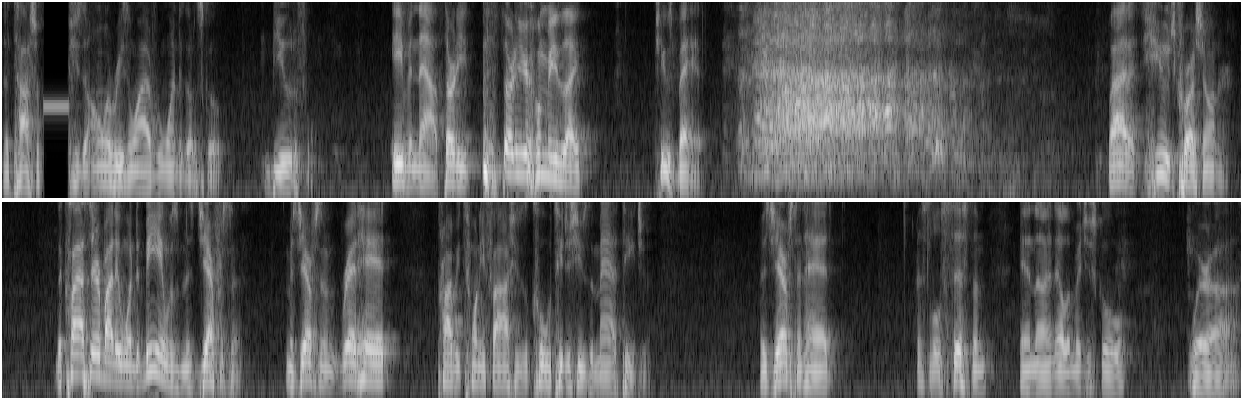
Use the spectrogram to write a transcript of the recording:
Natasha. She's the only reason why I ever wanted to go to school. Beautiful. Even now, 30, 30 year old me's like, she was bad. but I had a huge crush on her. The class everybody wanted to be in was Miss Jefferson. Miss Jefferson, redhead, probably 25. She was a cool teacher. She was a math teacher. Miss Jefferson had this little system in, uh, in elementary school where uh,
